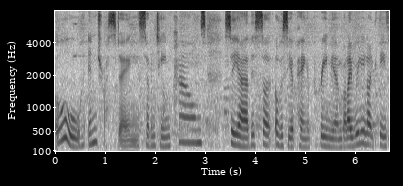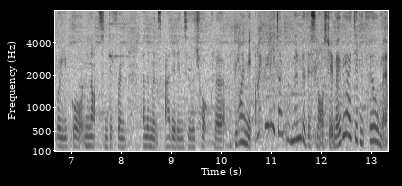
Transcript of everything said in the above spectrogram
Oh, interesting, 17 pounds. So yeah, this uh, obviously you're paying a premium, but I really like these where you've got nuts and different elements added into the chocolate. Blimey, I really don't remember this last year. Maybe I didn't film it,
